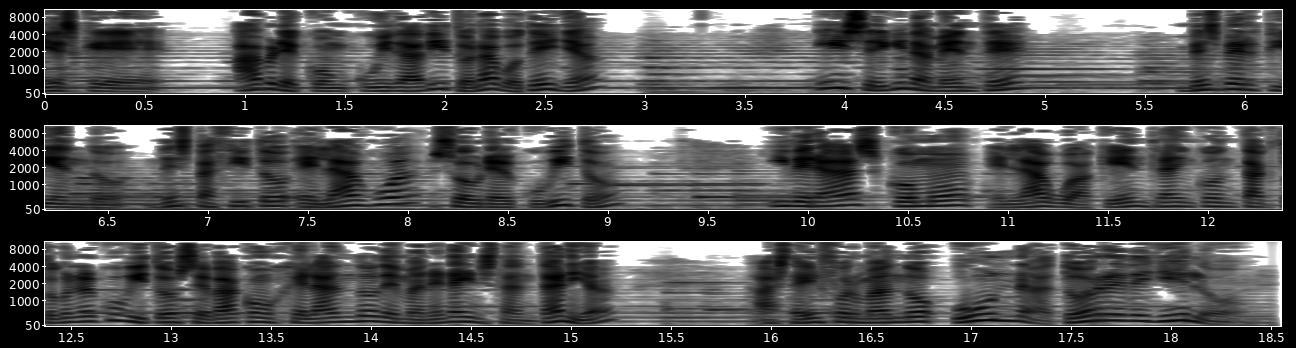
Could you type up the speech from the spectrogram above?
Y es que abre con cuidadito la botella y seguidamente ves vertiendo despacito el agua sobre el cubito y verás cómo el agua que entra en contacto con el cubito se va congelando de manera instantánea hasta ir formando una torre de hielo.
